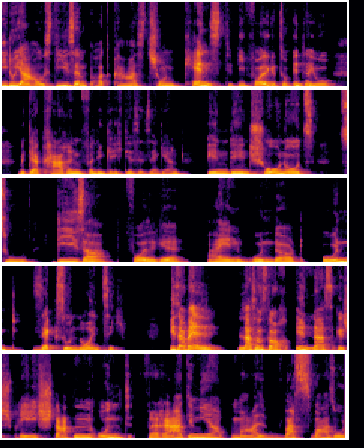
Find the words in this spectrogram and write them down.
die du ja aus diesem Podcast schon kennst. Die Folge zum Interview mit der Karin verlinke ich dir sehr, sehr gern in den Shownotes zu dieser Folge 196. Isabel, lass uns doch in das Gespräch starten und verrate mir mal, was war so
